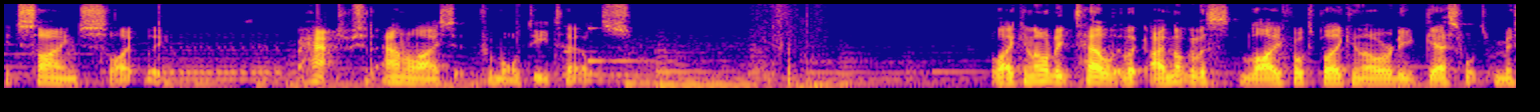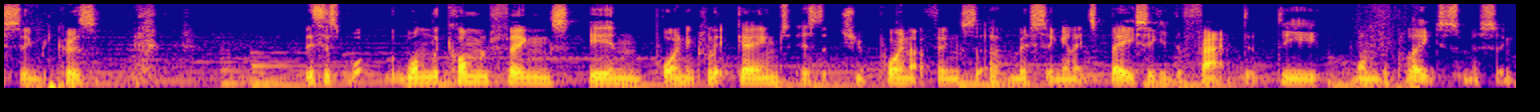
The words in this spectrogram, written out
It's signed slightly. Perhaps we should analyze it for more details. Well, I can already tell. Like, I'm not going to lie, folks, but I can already guess what's missing because this is what one of the common things in point-and-click games is that you point out things that are missing, and it's basically the fact that the one of the plates is missing.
